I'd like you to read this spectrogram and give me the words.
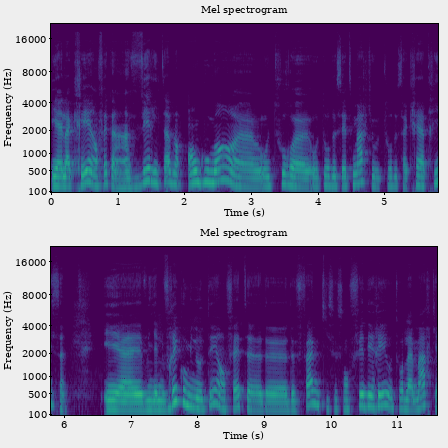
Et elle a créé en fait un, véritable engouement euh, autour, autour de cette marque et autour de sa créatrice. Et il y a une vraie communauté en fait de, de femmes qui se sont fédérées autour de la marque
